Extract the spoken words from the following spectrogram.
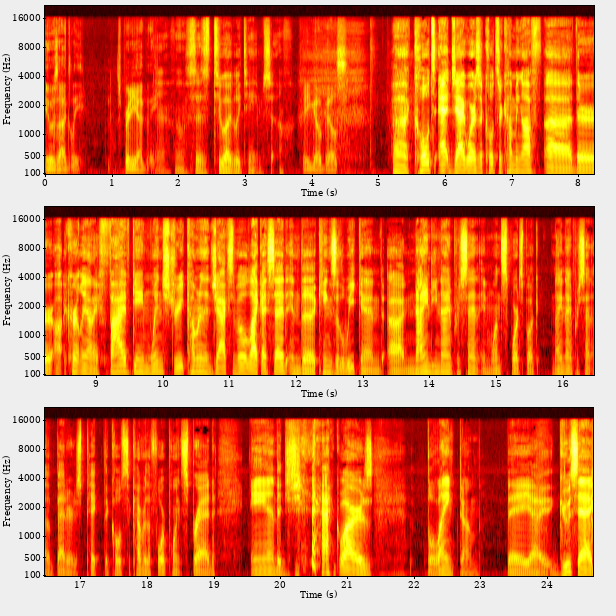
it was ugly. It's pretty ugly. Well, it says two ugly teams. So There you go, Bills. Uh, Colts at Jaguars. The Colts are coming off. Uh, they're uh, currently on a five-game win streak. Coming into Jacksonville, like I said in the Kings of the Weekend, uh, ninety-nine percent in one sports book, ninety-nine percent of bettors picked the Colts to cover the four-point spread, and the Jaguars blanked them. They uh, goose egg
